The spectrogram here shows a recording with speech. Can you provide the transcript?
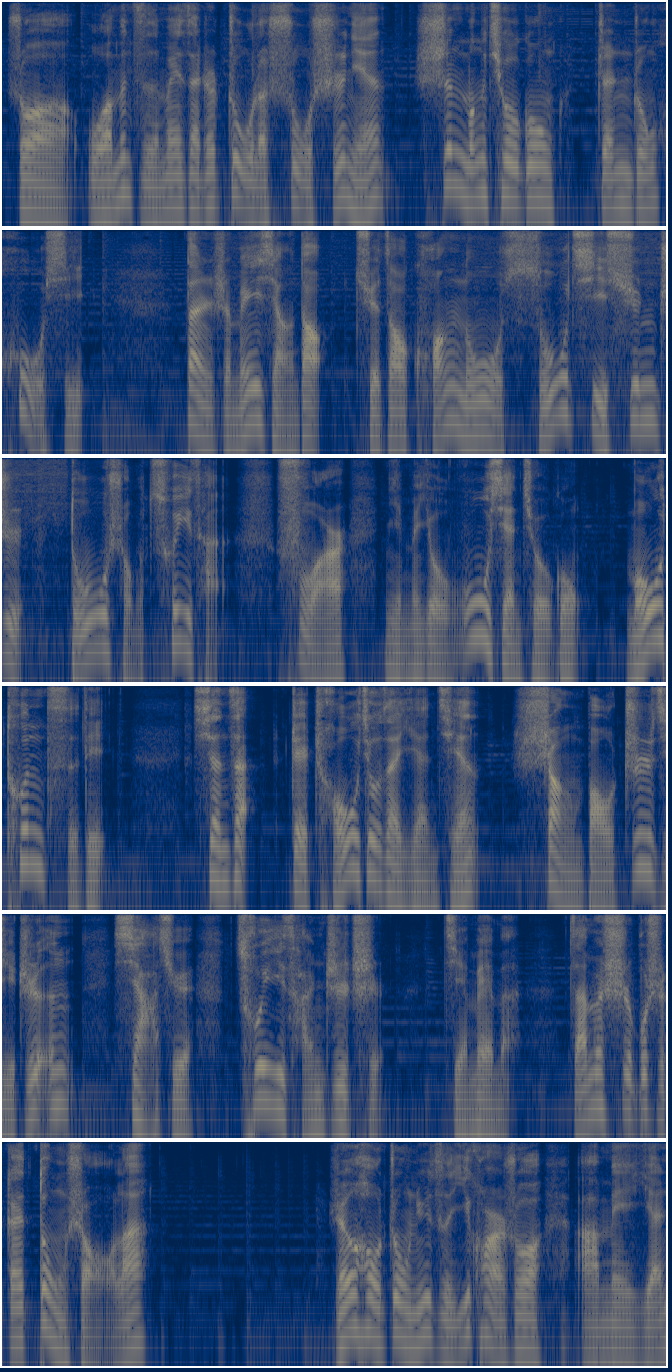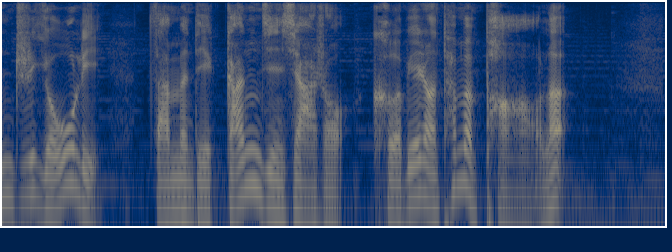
说：“我们姊妹在这住了数十年，深蒙秋公珍重护惜。”但是没想到，却遭狂奴俗气熏制，毒手摧残。复而你们又诬陷秋公，谋吞此地。现在这仇就在眼前，上报知己之恩，下雪摧残之耻。姐妹们，咱们是不是该动手了？然后众女子一块说：“阿妹言之有理，咱们得赶紧下手，可别让他们跑了。”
